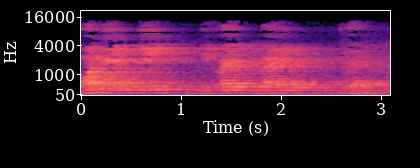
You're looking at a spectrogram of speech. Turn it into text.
180 divided by 12.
